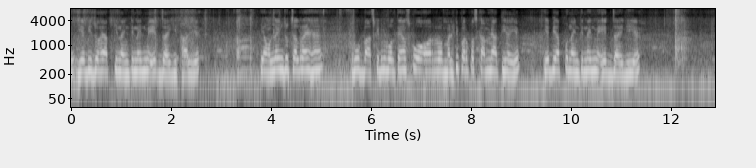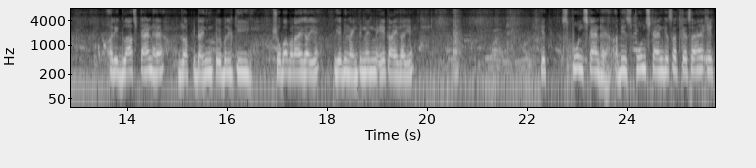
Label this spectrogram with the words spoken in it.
ये भी जो है आपकी 99 में एक जाएगी थाल ये। ये ऑनलाइन जो चल रहे हैं फ्रूट बास्केट भी बोलते हैं उसको, और मल्टीपर्पज़ काम में आती है ये। ये भी आपको 99 में एक जाएगी ये। और ये ग्लास स्टैंड है, जो आपकी डाइनिंग टेबल की शोभा बढ़ाएगा ये। ये भी 99 में एक आएगा ये। ये स्पून स्टैंड है। अभी स्पून स्टैंड के साथ कैसा है? एक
